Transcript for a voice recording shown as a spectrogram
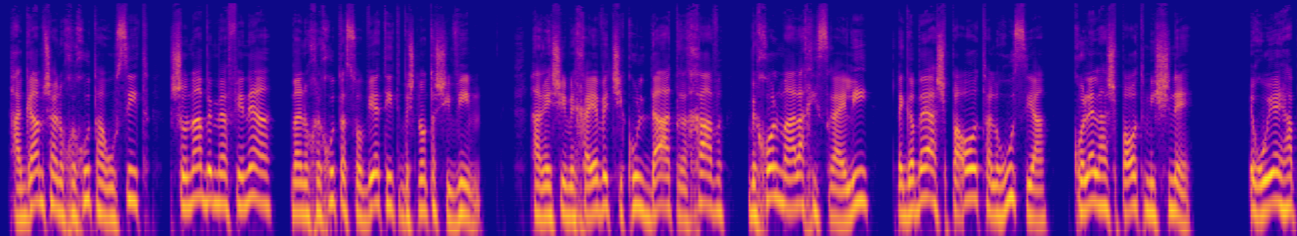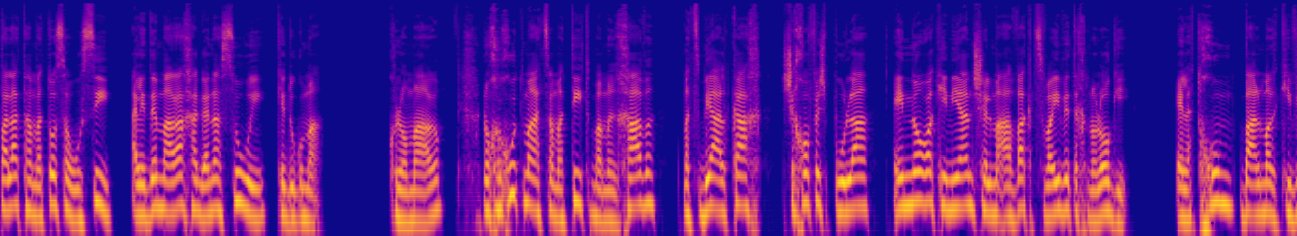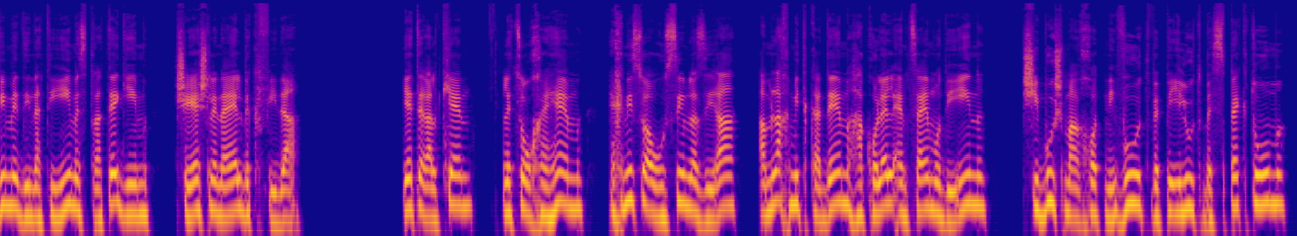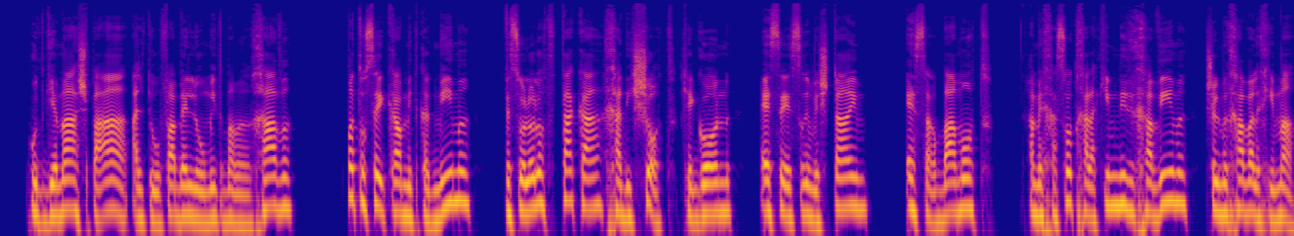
הגם שהנוכחות הרוסית שונה במאפייניה מהנוכחות הסובייטית בשנות ה-70, הרי שהיא מחייבת שיקול דעת רחב בכל מהלך ישראלי לגבי ההשפעות על רוסיה, כולל השפעות משנה, אירועי הפלת המטוס הרוסי על ידי מערך הגנה סורי כדוגמה. כלומר, נוכחות מעצמתית במרחב מצביעה על כך שחופש פעולה אינו רק עניין של מאבק צבאי וטכנולוגי, אלא תחום בעל מרכיבים מדינתיים אסטרטגיים שיש לנהל בקפידה. יתר על כן, לצורכיהם, הכניסו הרוסים לזירה אמל"ח מתקדם הכולל אמצעי מודיעין, שיבוש מערכות ניווט ופעילות בספקטרום, הודגמה השפעה על תעופה בינלאומית במרחב, מטוסי קרב מתקדמים וסוללות טק"א חדישות כגון SA-22, S-400, המכסות חלקים נרחבים של מרחב הלחימה.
